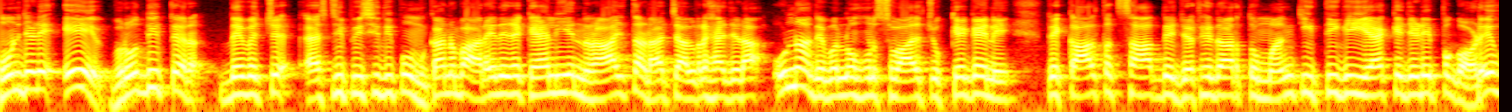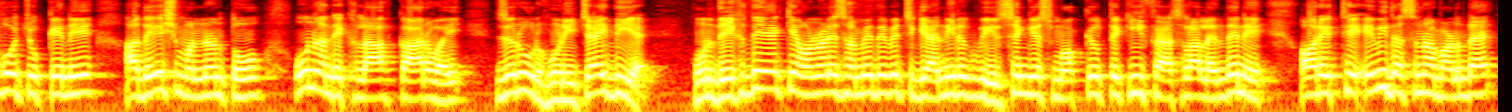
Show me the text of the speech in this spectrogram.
ਹੁਣ ਜਿਹੜੇ ਇਹ ਵਿਰੋਧੀ ਧਿਰ ਦੇ ਵਿੱਚ ਐਸਜੀਪੀਸੀ ਦੀ ਭੂਮਿਕਾ ਨਿਭਾ ਰਹੇ ਨੇ, ਜੇ ਕਹਿ ਲਈਏ ਨਾਰਾਜ਼ ਧੜਾ ਚੱਲ ਰਿਹਾ ਜਿਹੜਾ, ਉਹਨਾਂ ਦੇ ਵੱਲੋਂ ਹੁਣ ਸਵਾਲ ਚੁੱਕੇ ਗਏ ਨੇ। ਤੇ ਕਾਲ ਤਖਤ ਸਾਹਿਬ ਦੇ ਜਥੇਦਾਰ ਤੋਂ ਮੰਗ ਕੀਤੀ ਗਈ ਹੈ ਕਿ ਜਿਹੜੇ ਭਗੌੜੇ ਹੋ ਚੁੱਕੇ ਨੇ, ਆਦੇਸ਼ ਮੰਨਣ ਤੋਂ ਉਹਨਾਂ ਦੇ ਖਿਲਾਫ ਕਾਰਵਾਈ ਜ਼ਰੂਰ ਹੋਣੀ ਚਾਹੀਦੀ ਹੈ। ਹੁਣ ਦੇਖਦੇ ਹਾਂ ਕਿ ਆਉਣ ਵਾਲੇ ਸਮੇਂ ਦੇ ਵਿੱਚ ਗਿਆਨੀ ਰਘਵੀਰ ਸਿੰਘ ਇਸ ਮੌਕੇ ਉੱਤੇ ਕੀ ਫੈਸਲਾ ਲੈਂਦੇ ਨੇ ਔਰ ਇੱਥੇ ਇਹ ਵੀ ਦੱਸਣਾ ਬਣਦਾ ਹੈ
